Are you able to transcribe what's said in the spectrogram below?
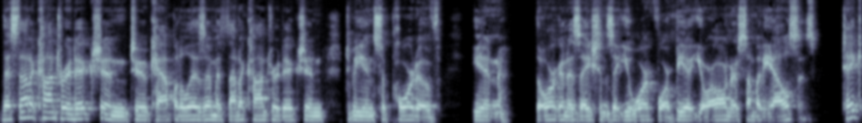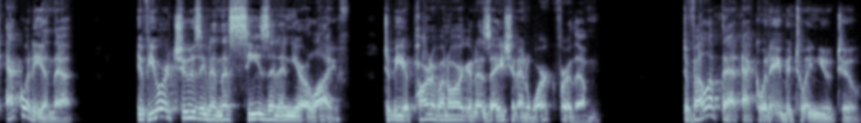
that's not a contradiction to capitalism. It's not a contradiction to being supportive in the organizations that you work for, be it your own or somebody else's. Take equity in that. If you are choosing in this season in your life to be a part of an organization and work for them, develop that equity between you two.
